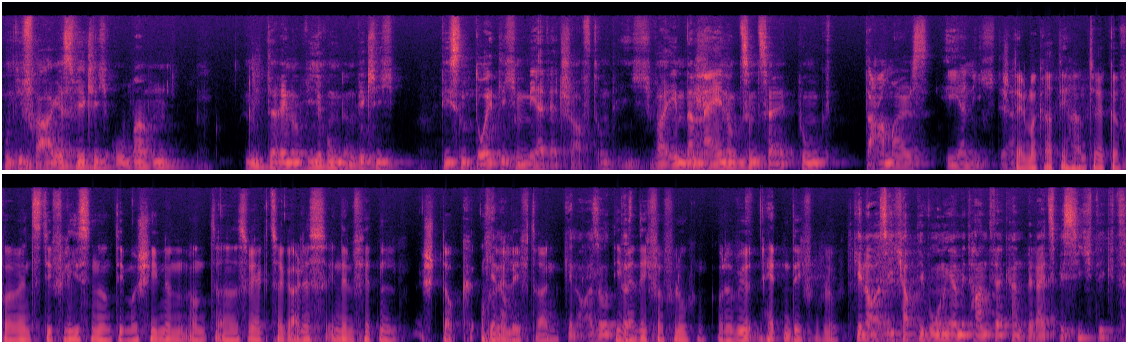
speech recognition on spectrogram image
Und die Frage ist wirklich, ob man mit der Renovierung dann wirklich diesen deutlichen Mehrwert schafft. Und ich war eben der Meinung zum Zeitpunkt, damals eher nicht. Ja. Stell mir gerade die Handwerker vor, wenn es die Fliesen und die Maschinen und äh, das Werkzeug alles in den vierten Stock ohne genau, Lift tragen. Genau, also die werden dich verfluchen oder würden, hätten dich verflucht. Genau, also ich habe die Wohnung ja mit Handwerkern bereits besichtigt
